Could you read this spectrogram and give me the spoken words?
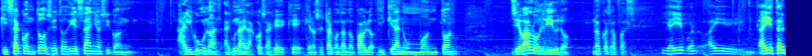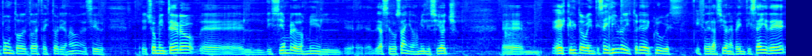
quizá con todos estos 10 años y con algunas, algunas de las cosas que, que nos está contando Pablo, y quedan un montón, llevarlo a un libro. No es cosa fácil. Y ahí, bueno, ahí, ahí está el punto de toda esta historia, ¿no? Es decir, eh, yo me integro eh, el diciembre de, 2000, eh, de hace dos años, 2018. he escrito 26 libros de historia de clubes y federaciones, 26 de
